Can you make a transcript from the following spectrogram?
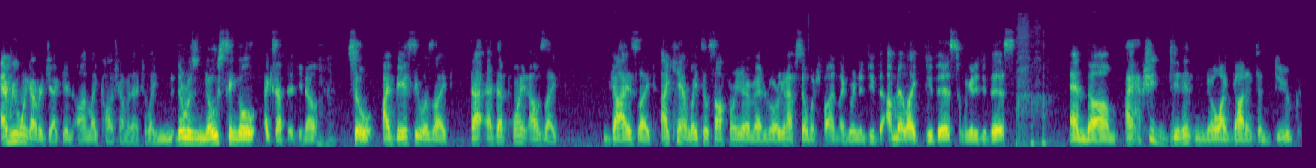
everyone got rejected on like College Confidential. Like n- there was no single accepted, you know. Mhm. So I basically was like that at that point. I was like, guys, like I can't wait till sophomore year at Vanderbilt. We're gonna have so much fun. Like we're gonna do that. I'm gonna like do this, and we're gonna do this. and um, I actually didn't know I got into Duke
